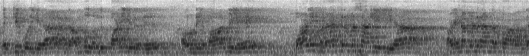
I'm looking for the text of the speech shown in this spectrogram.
வெற்றி கொள்கிறார். அந்த அம்பு வந்து பாய்கிறது. அவனுடைய மார்பிலே வாளி பராக்கிரமசாலி இல்லையா? அவன் என்ன பண்றான்? அந்த பா- அந்த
